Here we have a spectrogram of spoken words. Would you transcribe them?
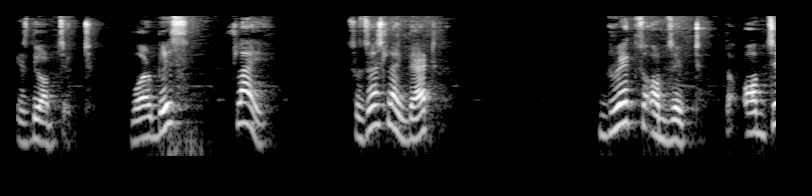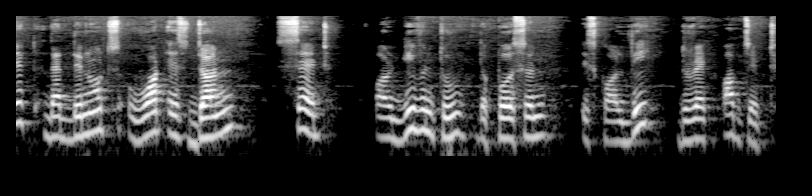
is the object. Verb is fly. So just like that, direct object, the object that denotes what is done, said or given to the person is called the direct object.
